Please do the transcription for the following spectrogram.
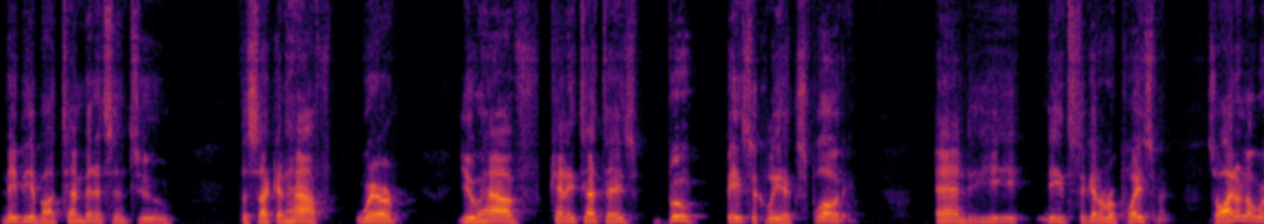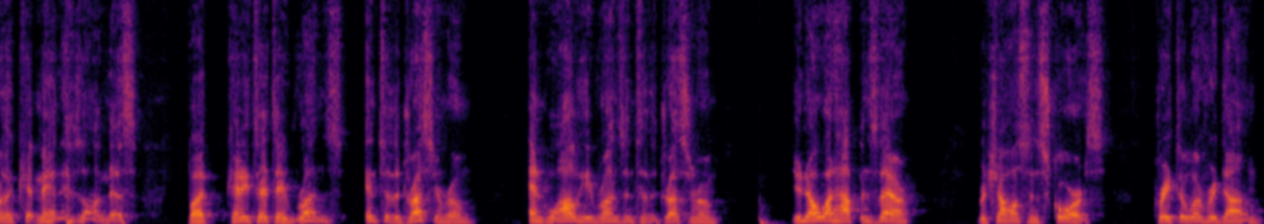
maybe about 10 minutes into the second half, where you have Kenny Tete's boot basically exploding and he needs to get a replacement. So I don't know where the kit man is on this, but Kenny Tete runs into the dressing room. And while he runs into the dressing room, you know what happens there. Richarlison scores. Great delivery down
